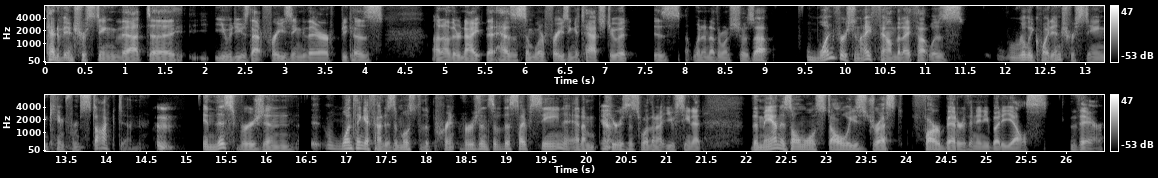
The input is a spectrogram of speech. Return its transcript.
kind of interesting that uh, you would use that phrasing there because another night that has a similar phrasing attached to it is when another one shows up. One version I found that I thought was really quite interesting came from Stockton. Hmm. In this version, one thing I found is that most of the print versions of this I've seen, and I'm yeah. curious as to whether or not you've seen it, the man is almost always dressed far better than anybody else there.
